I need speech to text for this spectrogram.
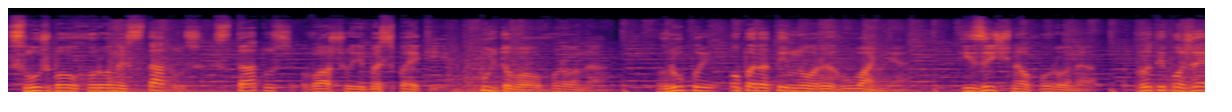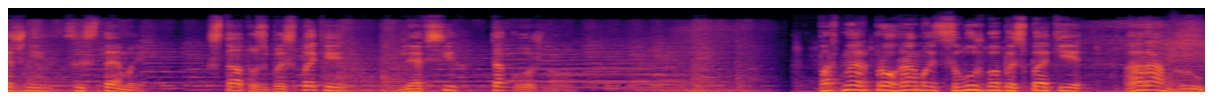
Служба охорони статус статус вашої безпеки, культова охорона, групи оперативного реагування, фізична охорона, протипожежні системи, статус безпеки для всіх та кожного. Партнер програми Служба безпеки Гарант Груп.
